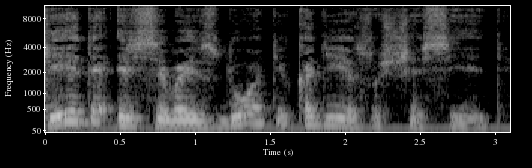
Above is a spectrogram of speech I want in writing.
kėdę ir įsivaizduoti, kad Jėzus čia sėdi.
